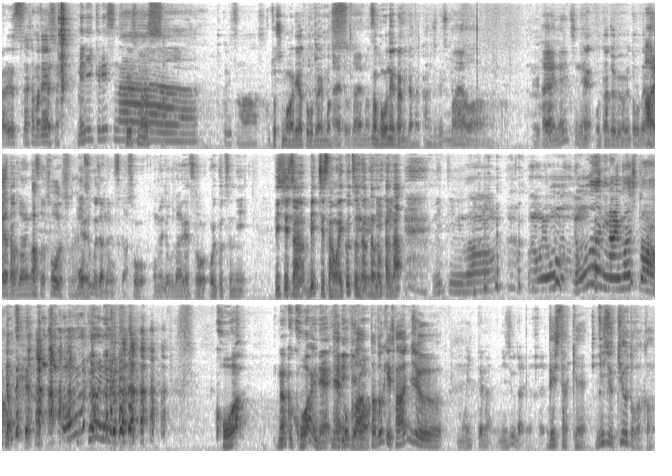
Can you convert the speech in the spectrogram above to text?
疲れです。お疲れ様です。メリークリスマス。クリスマクリス。マス。今年もありがとうございます。ありがとうございます。まあ忘年会みたいな感じですけど。前はえーと早いね一年。ねお誕生日おめでとうございました。あありがとうございあます、そうですね。もうすぐじゃないですか、そう。おめでとうございます、えっとおいくつに？ビッチさん。ビッチ。さんはいくつになったのかな？ニティは4歳になりました。4歳に怖っ。なんか怖いねね、響き僕会がった時30もう行ってない。20代だったよ。でしたっけ ?29 とかか。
